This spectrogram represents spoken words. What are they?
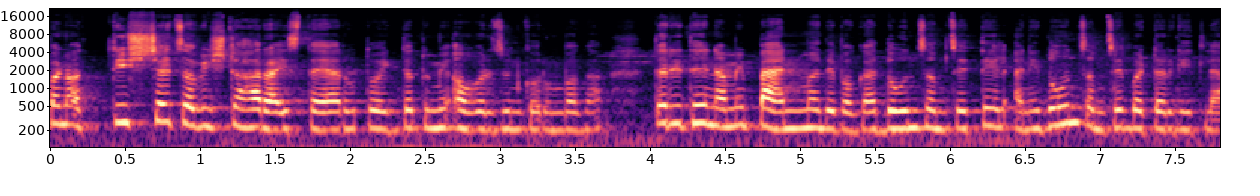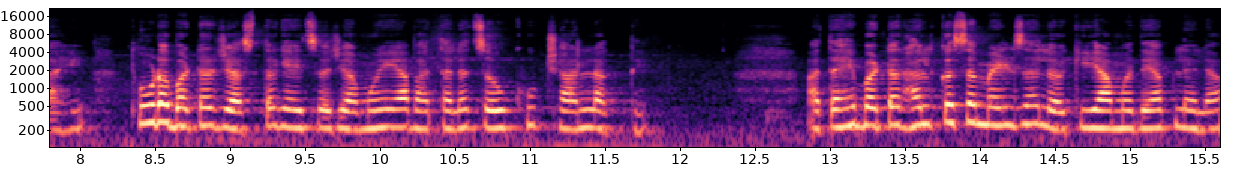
पण अतिशय चविष्ट हा राईस तयार होतो. एकदा तुम्ही आवर्जून करून बघा. तर इथे ना मी पॅनमध्ये बघा दोन चमचे तेल आणि दोन चमचे बटर घेतलं आहे. थोडं बटर जास्त घ्यायचं ज्यामुळे या भाताला चव खूप छान लागते. आता हे बटर हलकंसं मेल्ट झालं की यामध्ये आपल्याला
